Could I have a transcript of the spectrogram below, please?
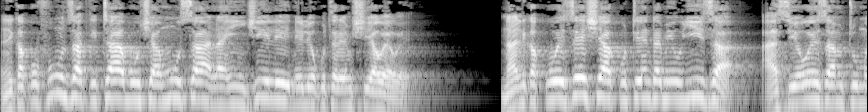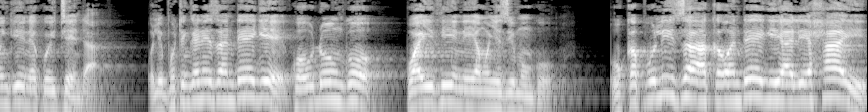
na nikakufunza kitabu cha Musa na Injili niliyokuteremshia wewe na nikakuwezesha kutenda miujiza asiyoweza mtu mwingine kuitenda. Ulipotengeneza ndege kwa udongo kwa idhini ya Mwenyezi Mungu ukapuliza akawa ndege aliye hai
